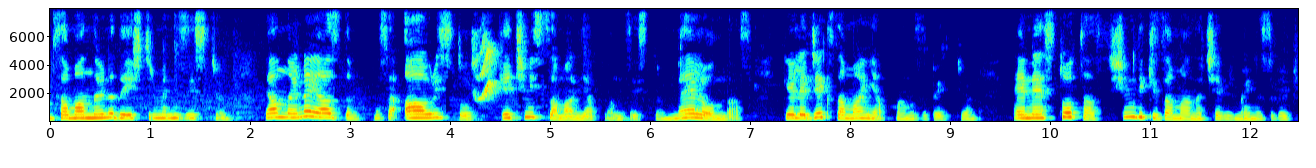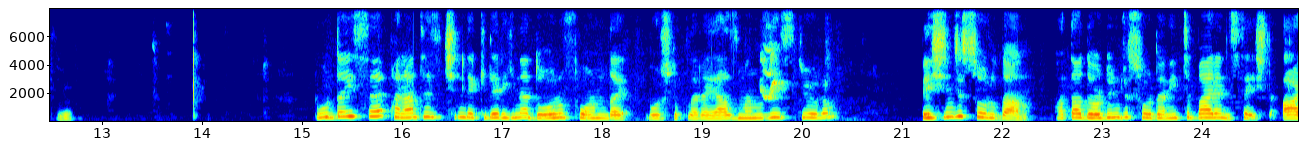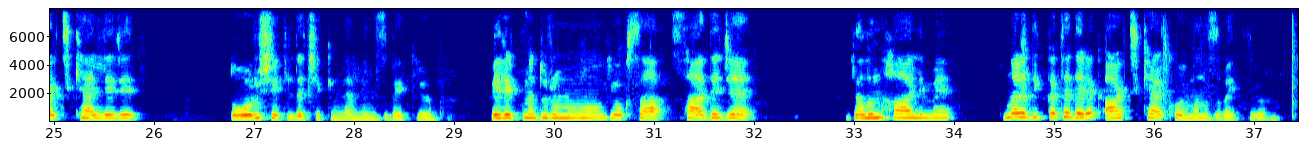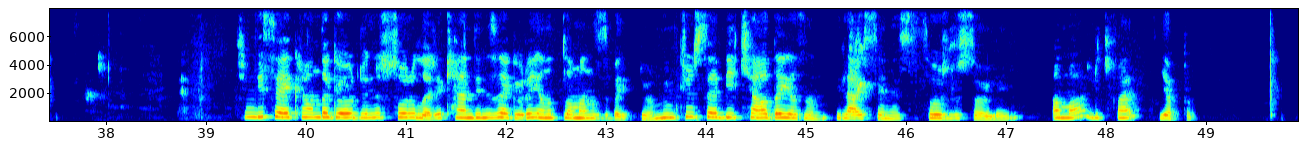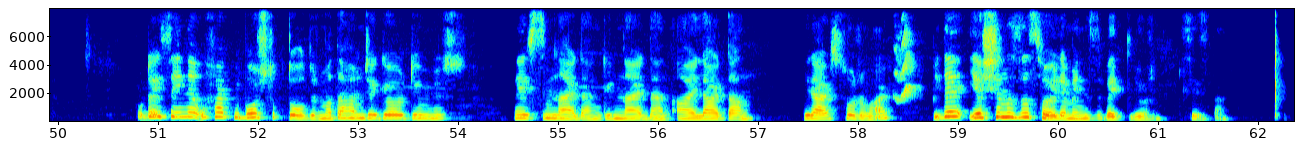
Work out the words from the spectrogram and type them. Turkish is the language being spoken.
Zamanlarını değiştirmenizi istiyorum. Yanlarına yazdım. Mesela auristos, geçmiş zaman yapmanızı istiyorum. Melondas, gelecek zaman yapmanızı bekliyorum. Enestotas, şimdiki zamana çevirmenizi bekliyorum. Burada ise parantez içindekileri yine doğru formda boşluklara yazmanızı istiyorum. Beşinci sorudan hatta dördüncü sorudan itibaren ise işte artikelleri doğru şekilde çekimlemenizi bekliyorum. Belirtme durumu mu yoksa sadece yalın hali mi? Bunlara dikkat ederek artikel koymanızı bekliyorum. Şimdi ise ekranda gördüğünüz soruları kendinize göre yanıtlamanızı bekliyorum. Mümkünse bir kağıda yazın, dilerseniz sözlü söyleyin. Ama lütfen yapın. Burada ise yine ufak bir boşluk doldurma. Daha önce gördüğümüz mevsimlerden, günlerden, aylardan birer soru var. Bir de yaşınızı söylemenizi bekliyorum sizden.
